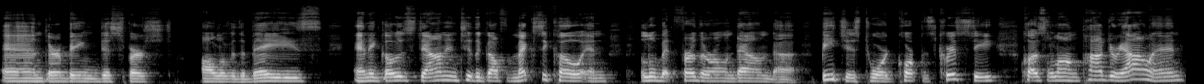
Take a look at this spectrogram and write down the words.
and they're being dispersed all over the bays. And it goes down into the Gulf of Mexico and a little bit further on down the beaches toward Corpus Christi, because along Padre Island,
